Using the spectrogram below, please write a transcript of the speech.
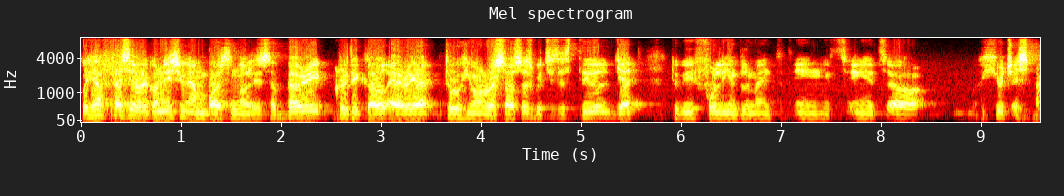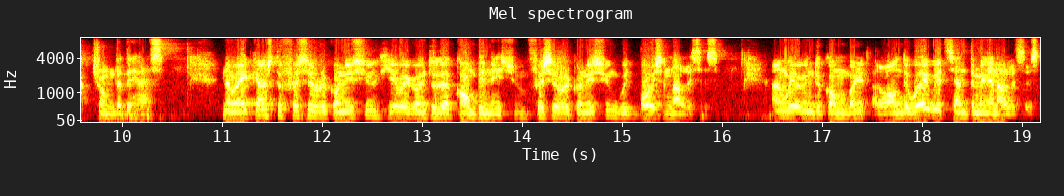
we have facial recognition and voice analysis, a very critical area to human resources, which is still yet to be fully implemented in its, in its uh, huge spectrum that it has. Now, when it comes to facial recognition, here we're going to do a combination, facial recognition with voice analysis. And we are going to combine it along the way with sentiment analysis.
